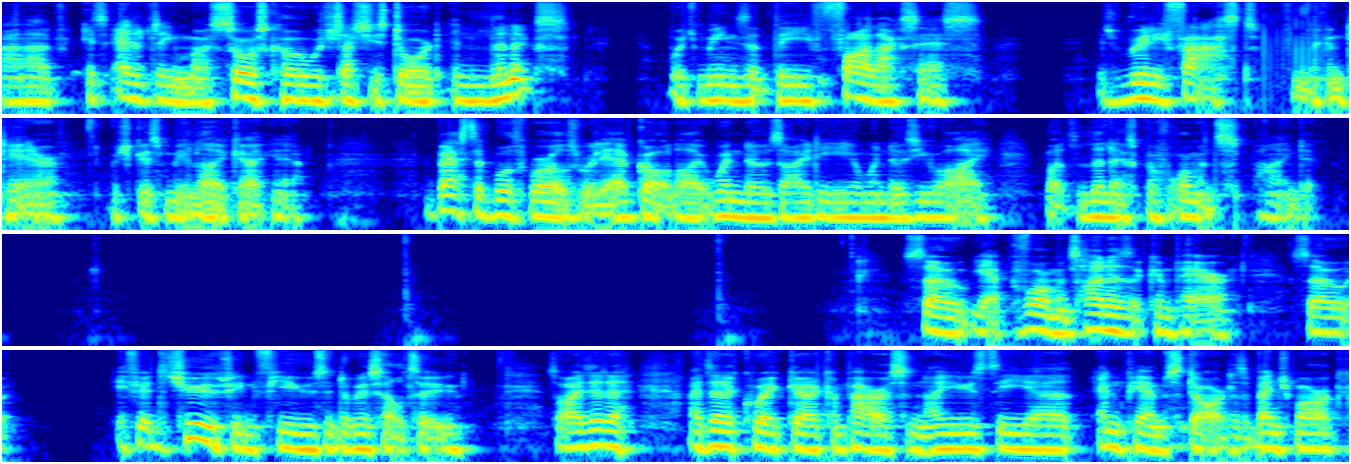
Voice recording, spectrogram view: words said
and I've, it's editing my source code, which is actually stored in Linux, which means that the file access is really fast from the container, which gives me like a, you know, the best of both worlds really. I've got like Windows IDE and Windows UI, but Linux performance behind it. So yeah, performance, how does it compare? So if you had to choose between Fuse and WSL2, so I did a I did a quick uh, comparison. I used the uh, npm start as a benchmark.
